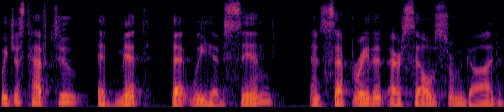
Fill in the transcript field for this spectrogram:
We just have to admit that we have sinned and separated ourselves from God.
